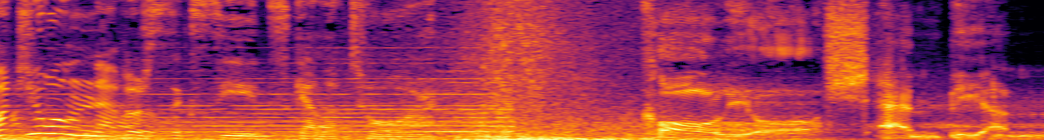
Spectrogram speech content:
but you will never succeed, Skeletor. Call your champion.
